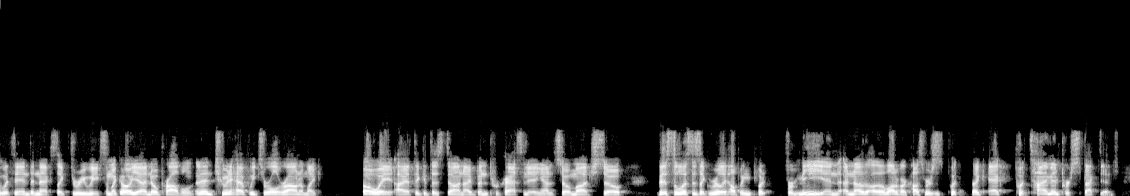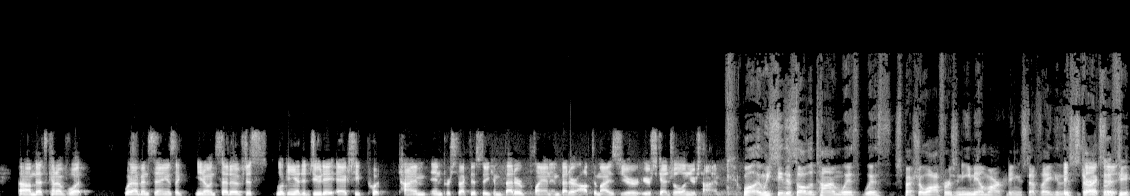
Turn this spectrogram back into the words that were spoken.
within the next like three weeks. I'm like oh yeah no problem. And then two and a half weeks roll around. I'm like oh wait i have to get this done. I've been procrastinating on it so much. So this Vistalist is like really helping put for me and another a lot of our customers is put like act, put time in perspective. Um, that's kind of what what I've been saying is like you know instead of just looking at a due date, actually put time in perspective so you can better plan and better optimize your your schedule and your time. Well, and we see this all the time with with special offers and email marketing and stuff like this exactly. starts you,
